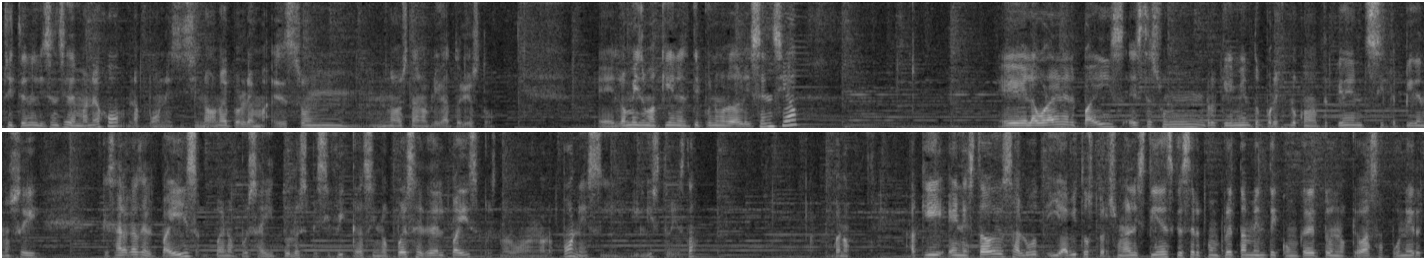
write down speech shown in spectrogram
Si tienes licencia de manejo, la pones. Y si no, no hay problema. Es un... No es tan obligatorio esto. Eh, lo mismo aquí en el tipo y número de licencia. Eh, elaborar en el país. Este es un requerimiento, por ejemplo, cuando te piden, si te piden, no sé, que salgas del país, bueno, pues ahí tú lo especificas. Si no puedes salir del país, pues no, lo pones y, listo, ya está. Bueno, aquí en estado de salud y hábitos personales tienes que ser completamente concreto en lo que vas a poner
